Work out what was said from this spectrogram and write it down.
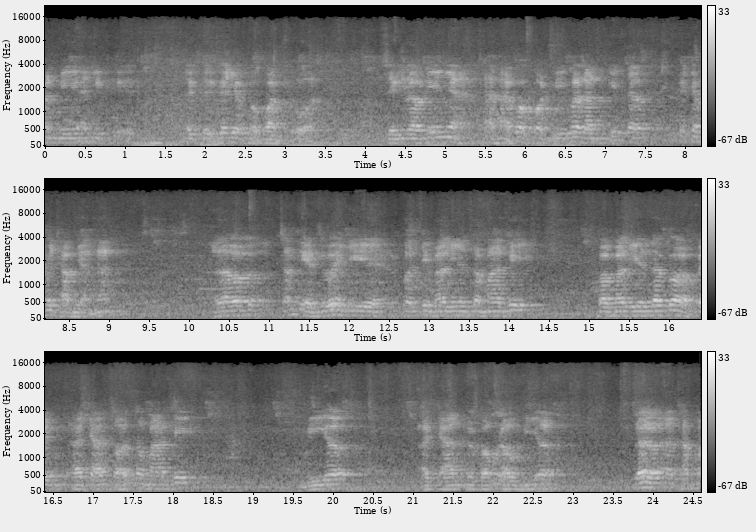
มันมีอันนี้คือคือก็เรียกว่าความชั่วสิ่งเหล่านี้เนี่ยถ้าหากว่าคนมีพลังจิตแล้วก็จะไม่ทำอย่างนั้นเรา สังเกตดูให้ดีคนที่มาเรียนสมาธิพอมาเรียนแล้วก็เป็นอาจารย์สอนสมาธิ มีเยอะ อาจารย์ของเรามีเยอะแล้วทำไม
